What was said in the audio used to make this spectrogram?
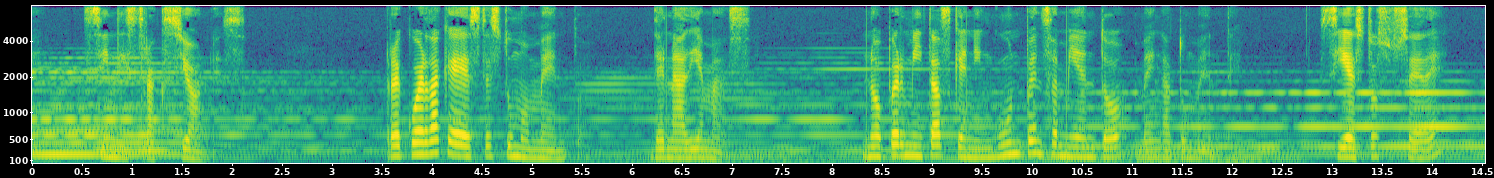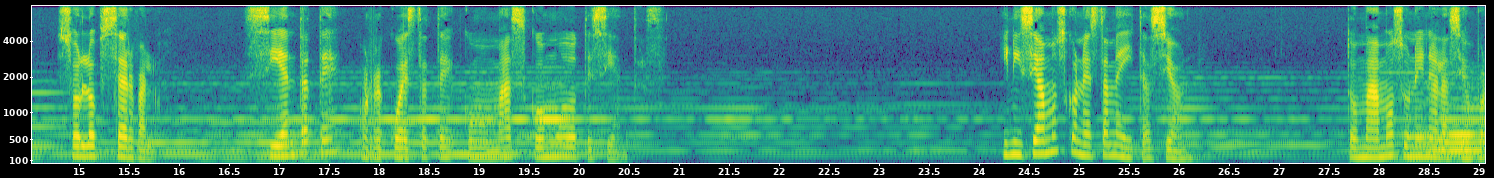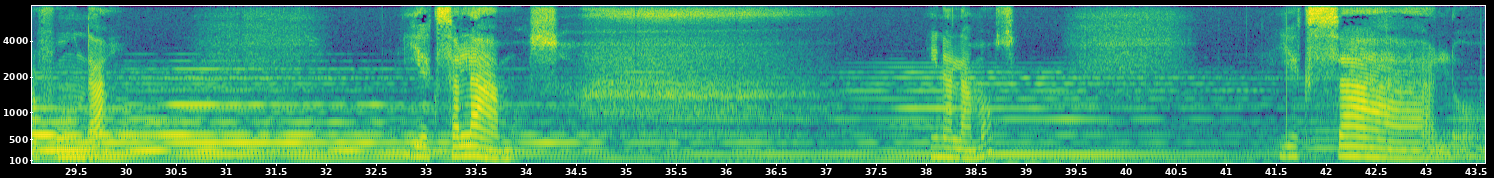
sin distracciones. Recuerda que este es tu momento, de nadie más. No permitas que ningún pensamiento venga a tu mente. Si esto sucede, solo obsérvalo. Siéntate o recuéstate como más cómodo te sientas. Iniciamos con esta meditación. Tomamos una inhalación profunda y exhalamos. Inhalamos. Y exhalo.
